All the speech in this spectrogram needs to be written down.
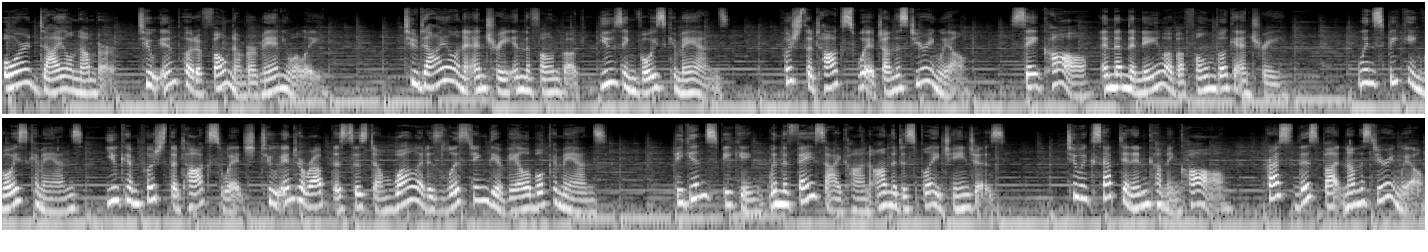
Or Dial Number, to input a phone number manually. To dial an entry in the phone book using voice commands, push the talk switch on the steering wheel. Say call and then the name of a phone book entry. When speaking voice commands, you can push the talk switch to interrupt the system while it is listing the available commands. Begin speaking when the face icon on the display changes. To accept an incoming call, press this button on the steering wheel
